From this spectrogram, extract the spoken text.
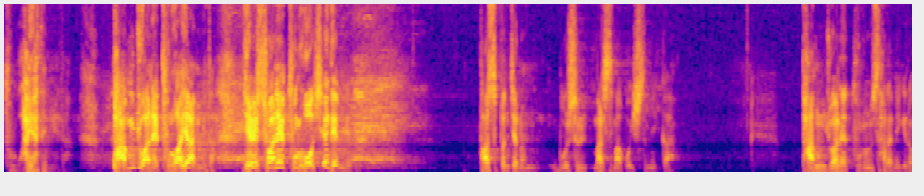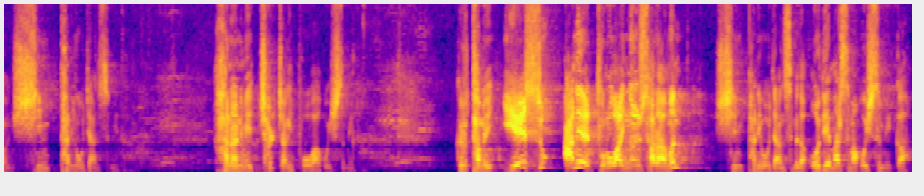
들어와야 됩니다. 방주 안에 들어와야 합니다. 예수 안에 들어오셔야 됩니다. 다섯 번째는 무엇을 말씀하고 있습니까? 방주 안에 들어온 사람에게는 심판이 오지 않습니다. 하나님이 철저하게 보호하고 있습니다. 그렇다면 예수 안에 들어와 있는 사람은 심판이 오지 않습니다. 어디에 말씀하고 있습니까?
